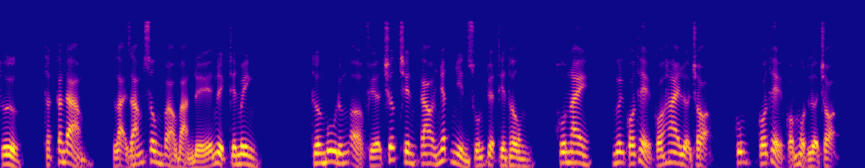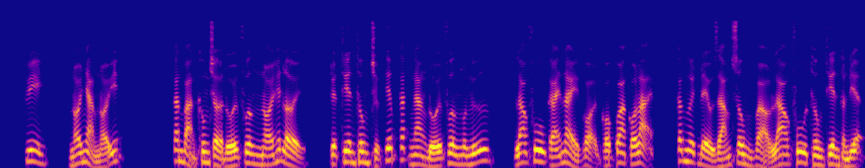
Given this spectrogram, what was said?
Ừ thật can đảm, lại dám xông vào bản đế nghịch thiên minh. Thương vu đứng ở phía trước trên cao nhất nhìn xuống tuyệt thiên thông, hôm nay, ngươi có thể có hai lựa chọn, cũng có thể có một lựa chọn. Phi, nói nhảm nói ít. Căn bản không chờ đối phương nói hết lời, tuyệt thiên thông trực tiếp cắt ngang đối phương ngôn ngữ, lao phu cái này gọi có qua có lại, các ngươi đều dám xông vào lao phu thông thiên thần điện,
